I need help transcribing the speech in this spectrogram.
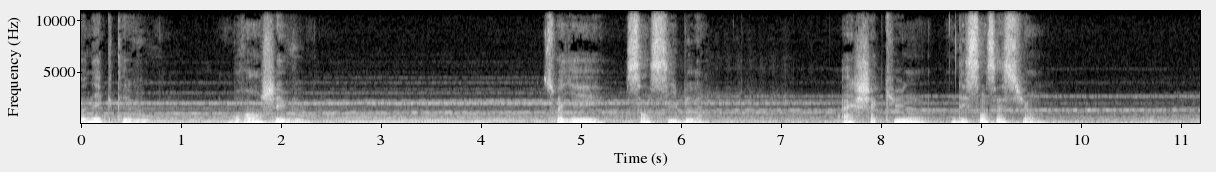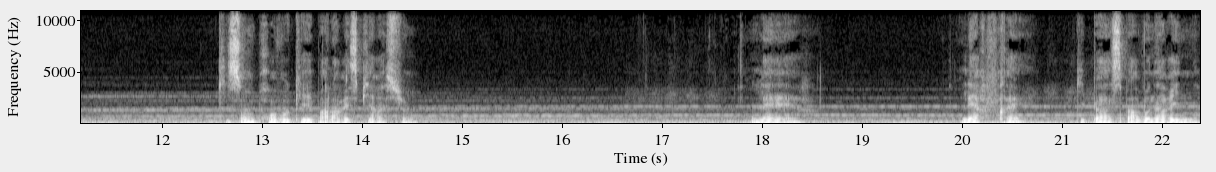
Connectez-vous, branchez-vous. Soyez sensible à chacune des sensations qui sont provoquées par la respiration. L'air, l'air frais qui passe par vos narines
